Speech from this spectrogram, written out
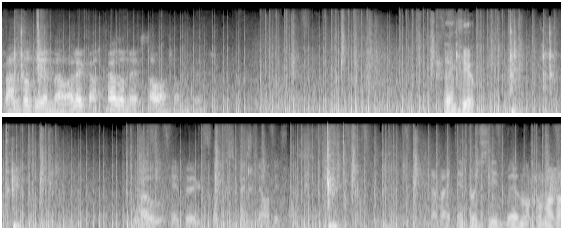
Planto tienda, ¿vale? Casca donde estabas antes. Thank you. Mao et Bull, faut rester en défense. Ça va être impossible, mon commandant.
